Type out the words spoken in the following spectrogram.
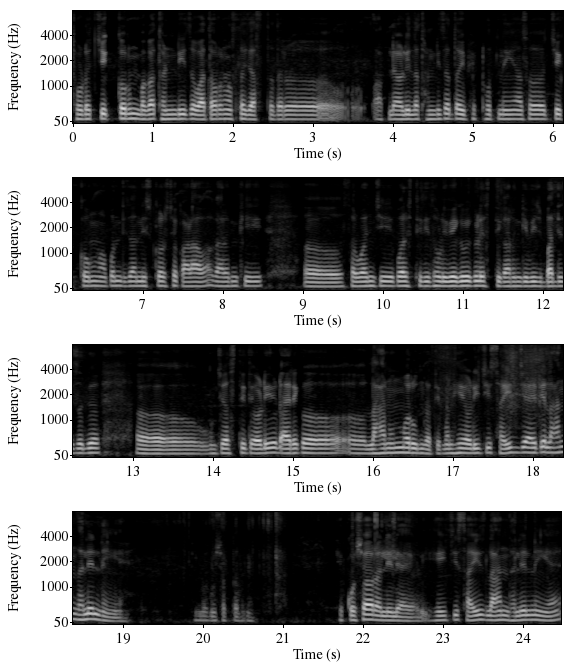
थोडं चेक करून बघा. थंडीचं वातावरण असलं जास्त तर आपल्या अळीला थंडीचा तर इफेक्ट होत नाही. असं चेक करून आपण तिचा निष्कर्ष काढावा. कारण की सर्वांची परिस्थिती थोडी वेगवेगळी असते कारण की वीजबाधेचं जे जे असते ते अळी डायरेक्ट लहान होऊन मरून जाते. पण ही अळीची साईज जी आहे ते लहान झालेली नाही आहे. बघू शकता तुम्ही. हे कोशावर आलेली आहे अळी हिची साईज लहान झालेली नाही आहे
